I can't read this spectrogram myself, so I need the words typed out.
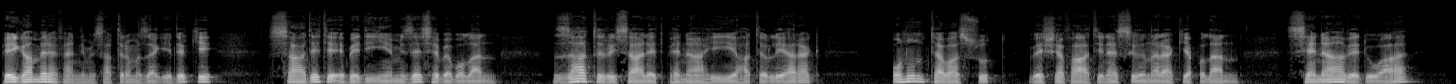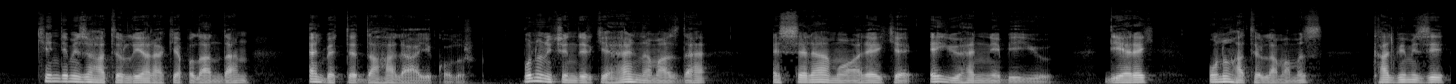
Peygamber Efendimiz hatırımıza gelir ki saadet-i ebediyemize sebep olan Zat-ı Risalet Penahi'yi hatırlayarak onun tevassut ve şefaatine sığınarak yapılan sena ve dua kendimizi hatırlayarak yapılandan elbette daha layık olur. Bunun içindir ki her namazda Esselamu aleyke eyyühen nebiyyü diyerek onu hatırlamamız, kalbimizi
